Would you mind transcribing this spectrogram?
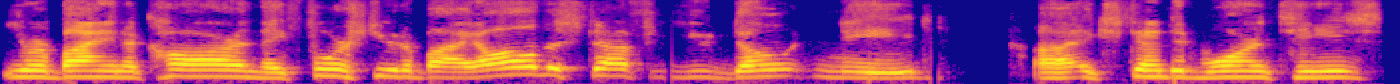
you were buying a car and they forced you to buy all the stuff you don't need, uh, extended warranties.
